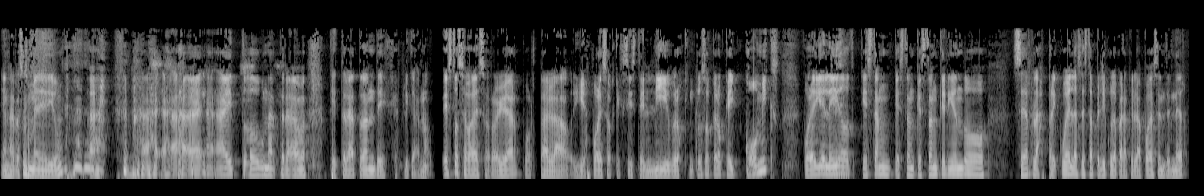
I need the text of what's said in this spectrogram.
en el resumen de Dune hay, hay- hay toda una trama que tratan de explicar, ¿no? Esto se va a desarrollar por tal lado y es por eso que existen libros, que incluso creo que hay cómics, por ahí he leído que están que están que están queriendo ser las precuelas de esta película para que la puedas entender.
